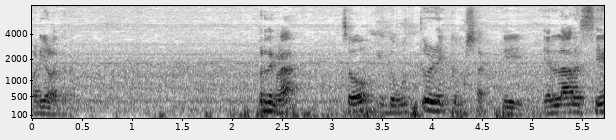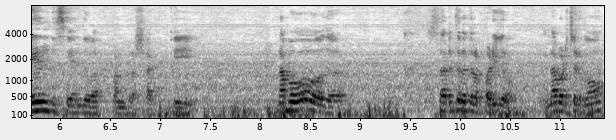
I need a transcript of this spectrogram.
படி வளர்க்குறேன் புரியுதுங்களா ஸோ இந்த ஒத்துழைக்கும் சக்தி. எல்லாரும் சேர்ந்து சேர்ந்து ஒர்க் பண்ணுற சக்தி. நம்ம அது சரித்திரத்தில் படிக்கிறோம். என்ன படிச்சிருக்கோம்?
